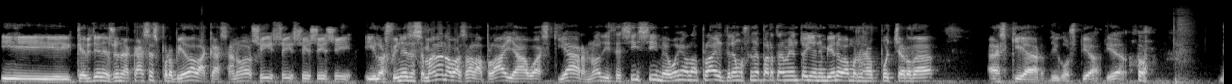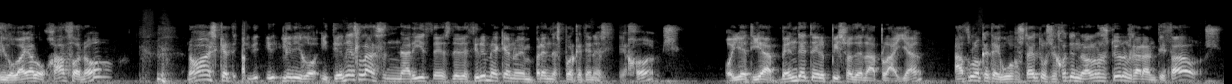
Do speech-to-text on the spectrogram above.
¿Y qué tienes una casa? ¿Es propiedad de la casa, no? Sí, sí, sí, sí, sí. ¿Y los fines de semana no vas a la playa o a esquiar, no? Dice, sí, sí, me voy a la playa, tenemos un apartamento y en invierno vamos a Puigcerdá a esquiar. Digo, hostia, tía. Digo, vaya lujazo, ¿no? No, es que... Y, le digo, ¿y tienes las narices de decirme que no emprendes porque tienes hijos? Oye, tía, véndete el piso de la playa, haz lo que te gusta y tus hijos tendrán los estudios garantizados.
